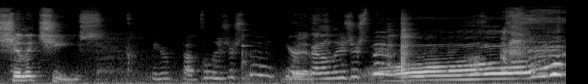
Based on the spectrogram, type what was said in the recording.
chili cheese. You're about to lose your spoon. You're With- gonna lose your spoon. Oh,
